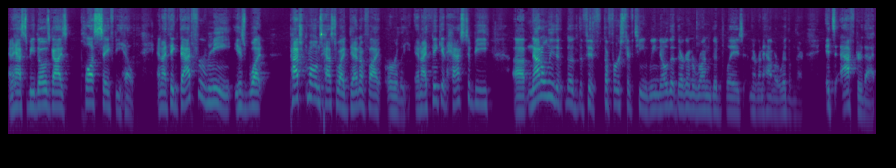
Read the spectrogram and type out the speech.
And it has to be those guys plus safety help. And I think that for me is what Patrick Mahomes has to identify early. And I think it has to be uh, not only the the, the, fifth, the first 15, we know that they're going to run good plays and they're going to have a rhythm there. It's after that.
